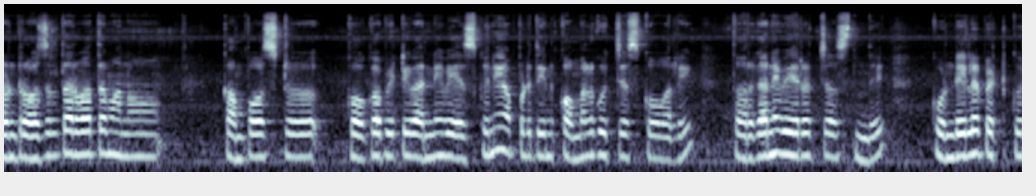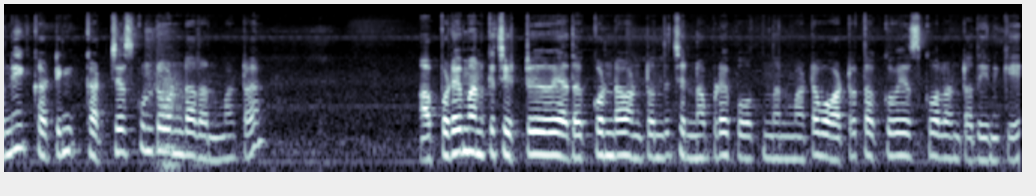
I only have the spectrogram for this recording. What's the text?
రెండు రోజుల తర్వాత మనం కంపోస్ట్ కోకోపిట్ ఇవన్నీ వేసుకుని అప్పుడు దీని కొమ్మలు గుచ్చేసుకోవాలి త్వరగానే వేరొచ్చేస్తుంది. కుండీలో పెట్టుకుని కటింగ్ కట్ చేసుకుంటూ ఉండాలన్నమాట. అప్పుడే మనకి చెట్టు ఎదగకుండా ఉంటుంది. చిన్నప్పుడే పోతుందన్నమాట. వాటర్ తక్కువ వేసుకోవాలంట దీనికి.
